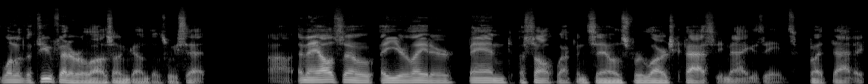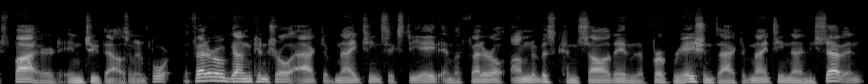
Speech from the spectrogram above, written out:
one of the few federal laws on guns, as we said. Uh, and they also, a year later, banned assault weapon sales for large capacity magazines, but that expired in 2004. The Federal Gun Control Act of 1968 and the Federal Omnibus Consolidated Appropriations Act of 1997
